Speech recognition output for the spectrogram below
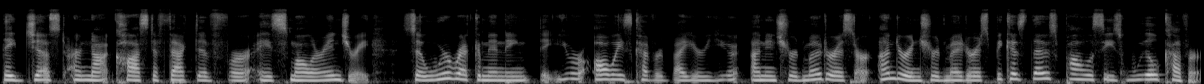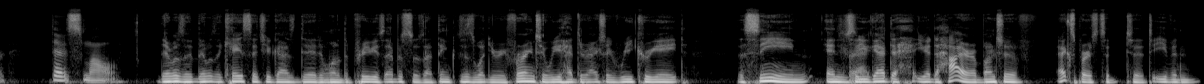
they just are not cost effective for a smaller injury. So we're recommending that you're always covered by your uninsured motorist or underinsured motorist because those policies will cover those small. There was a there was a case that you guys did in one of the previous episodes. I think this is what you're referring to, where you had to actually recreate the scene, and so you got to you had to hire a bunch of experts to to, to even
